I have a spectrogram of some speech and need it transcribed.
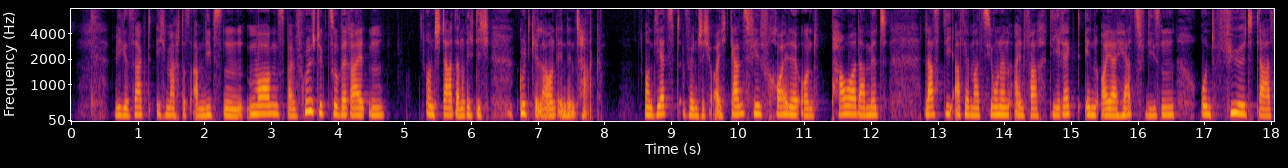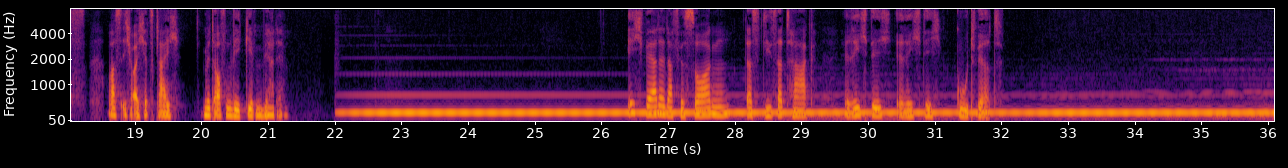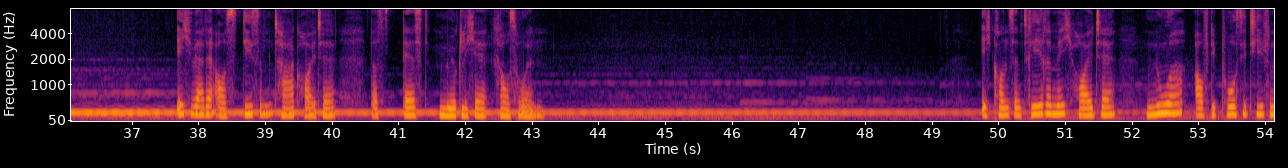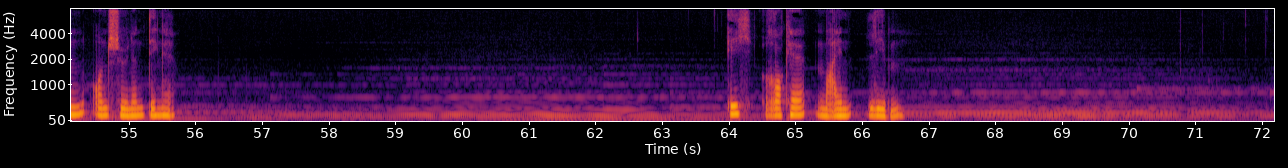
Wie gesagt, ich mache das am liebsten morgens beim Frühstück zubereiten und starte dann richtig gut gelaunt in den Tag. Und jetzt wünsche ich euch ganz viel Freude und Power damit. Lasst die Affirmationen einfach direkt in euer Herz fließen und fühlt das, was ich euch jetzt gleich mit auf den Weg geben werde. Ich werde dafür sorgen, dass dieser Tag richtig, richtig gut wird. Ich werde aus diesem Tag heute das Bestmögliche rausholen. Ich konzentriere mich heute nur auf die positiven und schönen Dinge. Ich rocke mein Leben.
